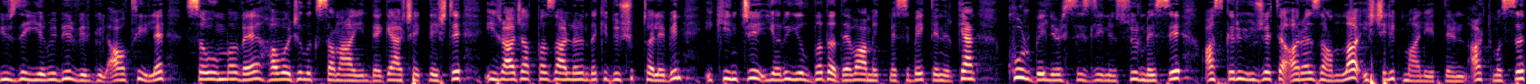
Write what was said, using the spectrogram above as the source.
%21,6 ile savunma ve havacılık sanayinde gerçekleşti gerçekleşti. İhracat pazarlarındaki düşük talebin ikinci yarı yılda da devam etmesi beklenirken kur belirsizliğinin sürmesi, asgari ücrete ara zamla işçilik maliyetlerinin artması,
